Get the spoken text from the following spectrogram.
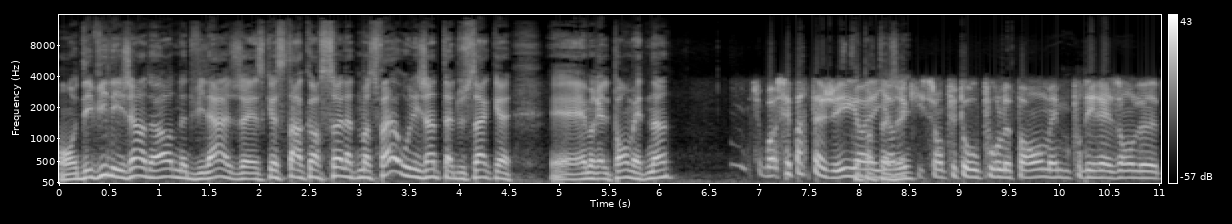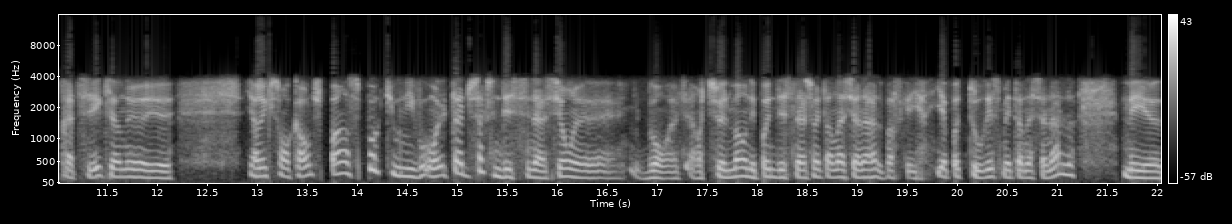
on dévie les gens en dehors de notre village. Est-ce que c'est encore ça l'atmosphère ou les gens de Tadoussac euh, aimeraient le pont maintenant? c'est partagé. Il y en a qui sont plutôt pour le pont, même pour des raisons pratiques. Il y en a, euh, il y en a qui sont contre. Je pense pas qu'au niveau. Tadoussac, c'est une destination. Euh, bon, actuellement, on n'est pas une destination internationale parce qu'il n'y a, pas de tourisme international. mais euh,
